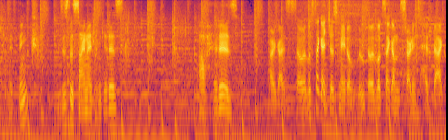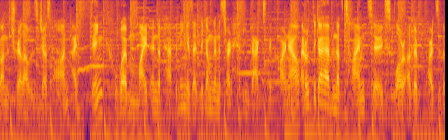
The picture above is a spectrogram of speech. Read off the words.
I think, is this the sign I think it is? Oh, it is. Alright guys, so it looks like I just made a loop. So it looks like I'm starting to head back on the trail I was just on. I think what might end up happening is I think I'm gonna start heading back to the car now. I don't think I have enough time to explore other parts of the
